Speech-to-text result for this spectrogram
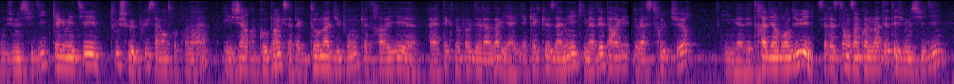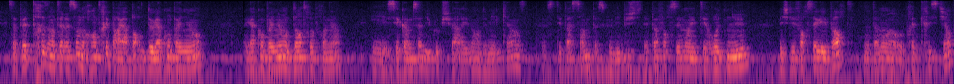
Donc je me suis dit quel métier touche le plus à l'entrepreneuriat? Et j'ai un copain qui s'appelle Thomas Dupont qui a travaillé euh, à la Technopole de Laval il y a, il y a quelques années, qui m'avait parlé de la structure. Il me l'avait très bien vendu et c'est resté dans un coin de ma tête et je me suis dit ça peut être très intéressant de rentrer par la porte de l'accompagnement, l'accompagnement d'entrepreneurs. Et c'est comme ça du coup que je suis arrivé en 2015. C'était pas simple parce qu'au début je n'avais pas forcément été retenu, mais j'ai forcé les portes, notamment auprès de Christian.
